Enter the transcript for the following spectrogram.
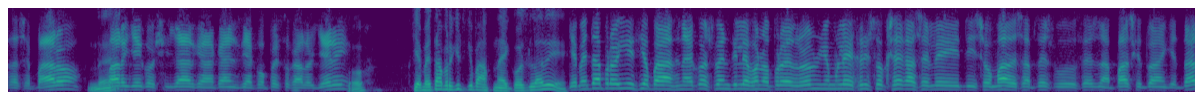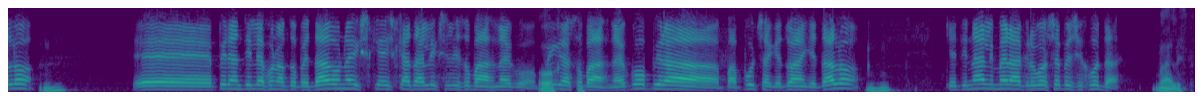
θα σε πάρω. Ναι. Πάρε και 20 χιλιάρια να κάνεις διακοπές το καλοκαίρι. Οχ. Και μετά προκύπτει και ο Παναθηναϊκός δηλαδή. Και μετά προηγήθηκε ο Παναθηναϊκός, παίρνει τηλέφωνο ο πρόεδρος μου και μου λέει Χρήστο ξέχασε λέει τις ομάδες αυτές που θες να πας και το ένα και το άλλο. Ε, πήραν τηλέφωνο από το Πεντάγωνο έχεις και έχεις καταλήξει λέει, στον Παναθηναϊκό. Οχ. Πήγα στον Παναθηναϊκό, πήρα παπούτσα και το ένα και το άλλο και την άλλη μέρα ακριβώς έπεσε η Χούντα. Μάλιστα.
